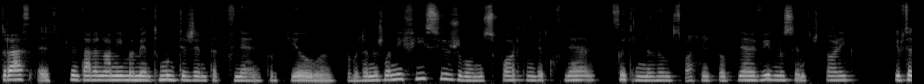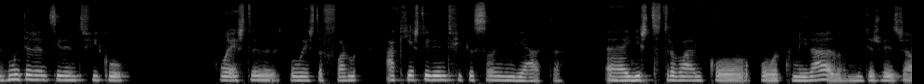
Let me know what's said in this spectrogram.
poderá eh, representar anonimamente muita gente da Covilhã, porque ele trabalhou nos lanifícios, jogou no Sporting da Covilhã, foi treinador do Sporting da Covilhã, vive no centro histórico e portanto muita gente se identificou com esta, com esta forma. Há aqui esta identificação imediata uh, este trabalho com, com a comunidade. Muitas vezes já,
